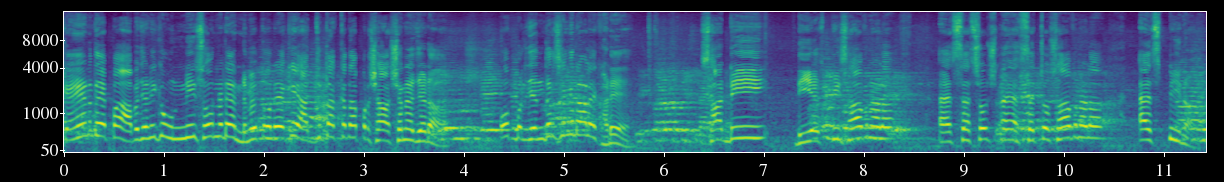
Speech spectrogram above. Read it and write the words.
ਕਹਿਣ ਦੇ ਭਾਵ ਜਾਨੀ ਕਿ 1999 ਤੋਂ ਲੈ ਕੇ ਅੱਜ ਤੱਕ ਦਾ ਪ੍ਰਸ਼ਾਸਨ ਹੈ ਜਿਹੜਾ, ਉਹ ਬਲਜਿੰਦਰ ਸਿੰਘ ਨਾਲੇ ਖੜੇ ਹੈ। ਸਾਡੀ ਡੀਐਸਪੀ ਸਾਹਿਬ ਨਾਲ, ਐਸਐਸਓ ਐਸਐਚਓ ਸਾਹਿਬ ਨਾਲ, ਐਸਪੀ ਨਾਲ।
